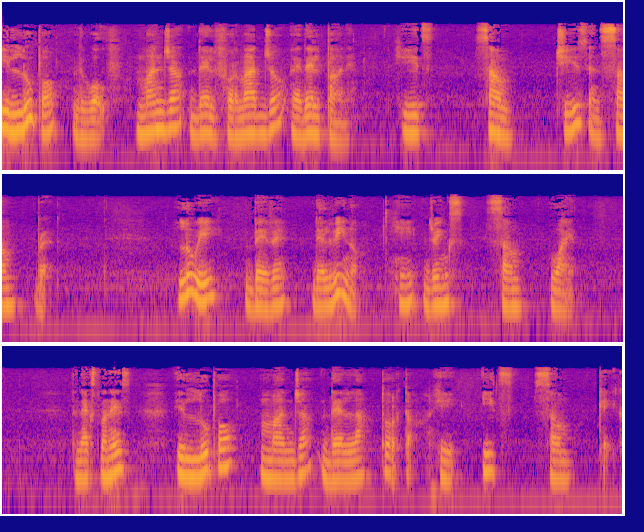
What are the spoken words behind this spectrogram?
Il lupo, the wolf, mangia del formaggio e del pane. He eats some cheese and some bread. Lui beve del vino. He drinks some wine. The next one is Il lupo mangia della torta. He eats some cake.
